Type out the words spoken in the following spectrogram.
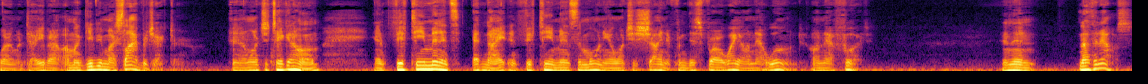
what I'm going to tell you, but I'm going to give you my slide projector. And I want you to take it home. And 15 minutes at night and 15 minutes in the morning, I want you to shine it from this far away on that wound, on that foot. And then nothing else.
